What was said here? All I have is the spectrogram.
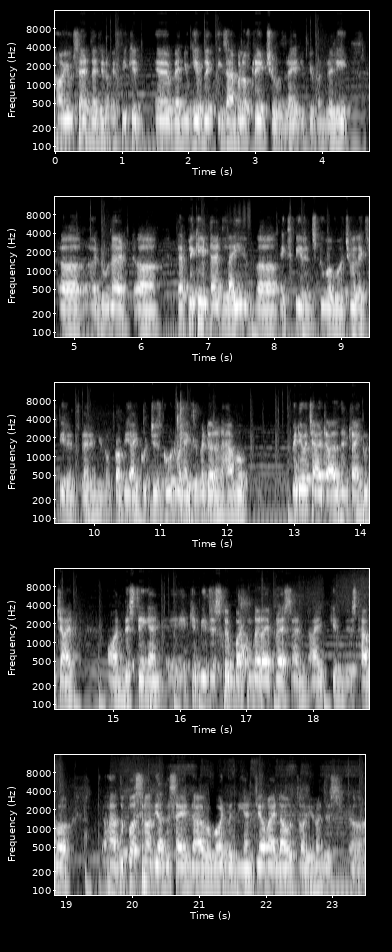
how you said that you know if we could uh, when you gave the example of trade shows right if you can really do that replicate that live uh, experience to a virtual experience wherein you know probably I could just go to an exhibitor and have a video chat rather than trying to chat on this thing and it can be just a button that I press and I can just have a have the person on the other side have a word with me and clear my doubts or you know just uh,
